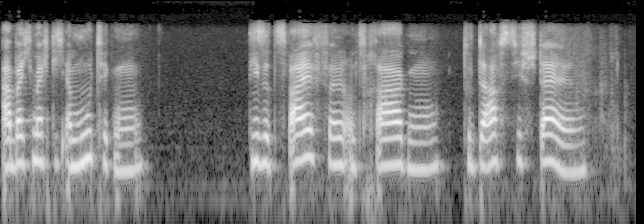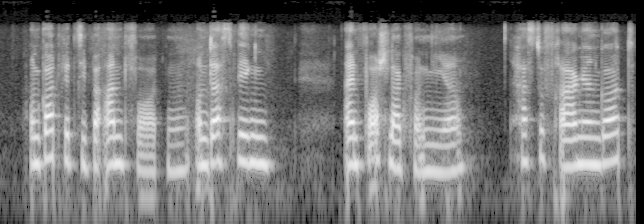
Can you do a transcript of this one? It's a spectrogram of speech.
Aber ich möchte dich ermutigen, diese Zweifel und Fragen, du darfst sie stellen und Gott wird sie beantworten. Und deswegen ein Vorschlag von mir. Hast du Fragen an Gott?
